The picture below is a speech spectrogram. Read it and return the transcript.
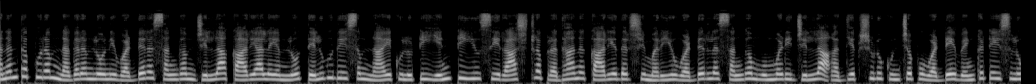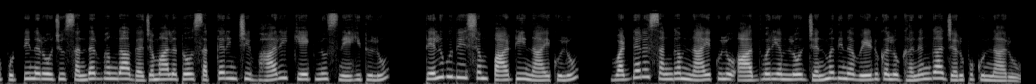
అనంతపురం నగరంలోని వడ్డెర సంఘం జిల్లా కార్యాలయంలో తెలుగుదేశం నాయకులు టీఎన్టీయూసీ రాష్ట్ర ప్రధాన కార్యదర్శి మరియు వడ్డెర్ల సంఘం ఉమ్మడి జిల్లా అధ్యక్షుడు కుంచపు వడ్డే వెంకటేశులు పుట్టినరోజు సందర్భంగా గజమాలతో సత్కరించి భారీ కేక్ను స్నేహితులు తెలుగుదేశం పార్టీ నాయకులు వడ్డెర సంఘం నాయకులు ఆధ్వర్యంలో జన్మదిన వేడుకలు ఘనంగా జరుపుకున్నారు.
